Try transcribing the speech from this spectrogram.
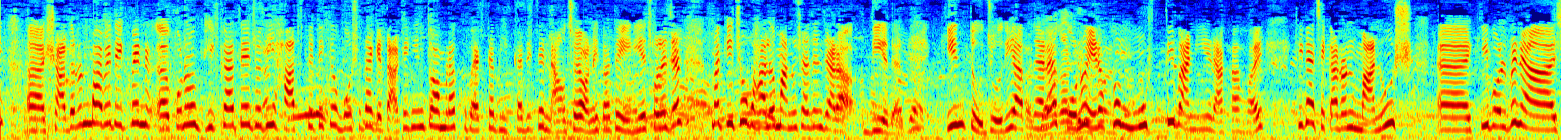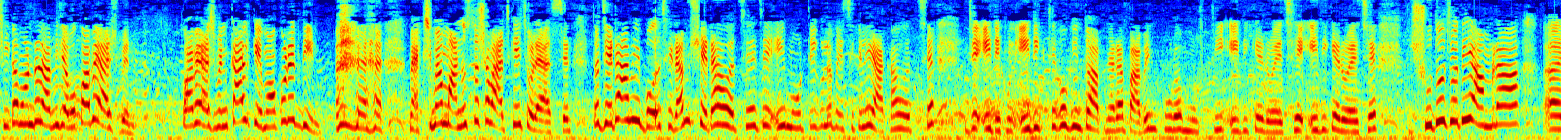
সাধারণভাবে দেখবেন কোনো ভিক্ষাতে যদি হাত পেতে কেউ বসে থাকে, তাকে কিন্তু আমরা খুব একটা ভিক্ষা দিতে নাও চাই। অনেক হয়তো এড়িয়ে চলে যান বা কিছু ভালো মানুষ আছেন যারা দিয়ে দেন। কিন্তু যদি আপনারা কোনো এরকম মূর্তি বানিয়ে রাখা হয় ঠিক আছে কারণ মানুষ কি বলবেন শিখা মণ্ডল আমি যাব কবে আসবেন? কবে আসবেন? কালকে মকরের দিন। ম্যাক্সিমাম মানুষ তো সব আজকেই চলে আসছেন। তো যেটা আমি বলছিলাম সেটা হচ্ছে যে এই মূর্তিগুলো বেসিক্যালি রাখা হচ্ছে যে এই দেখুন এই দিক থেকেও কিন্তু আপনারা পাবেন পুরো মূর্তি এইদিকে রয়েছে এইদিকে রয়েছে। শুধু যদি আমরা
